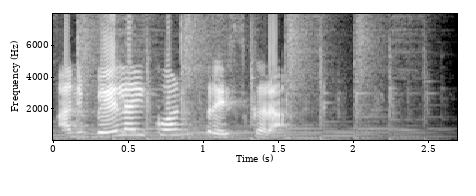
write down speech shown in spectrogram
आणि बेल आयकॉन प्रेस करा.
